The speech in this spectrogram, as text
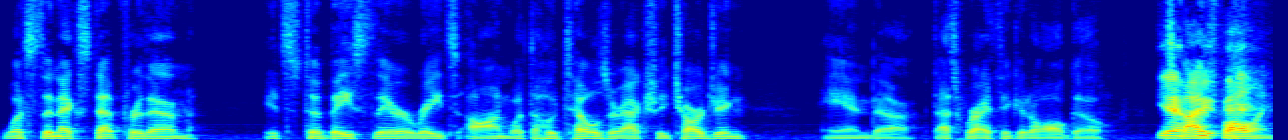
What's the next step for them? It's to base their rates on what the hotels are actually charging, and uh, that's where I think it'll all go. Yeah, sky's we, falling.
